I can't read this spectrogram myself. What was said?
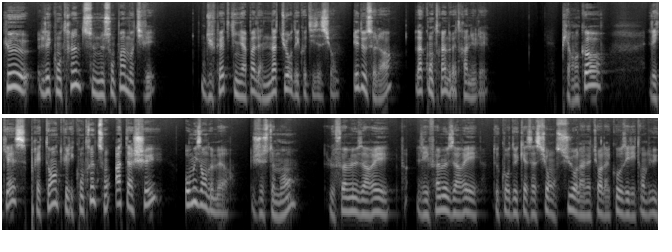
que les contraintes ne sont pas motivées du fait qu'il n'y a pas la nature des cotisations. Et de cela, la contrainte doit être annulée. Pire encore, les caisses prétendent que les contraintes sont attachées aux mises en demeure. Justement, les fameux arrêts de Cour de cassation sur la nature de la cause et l'étendue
